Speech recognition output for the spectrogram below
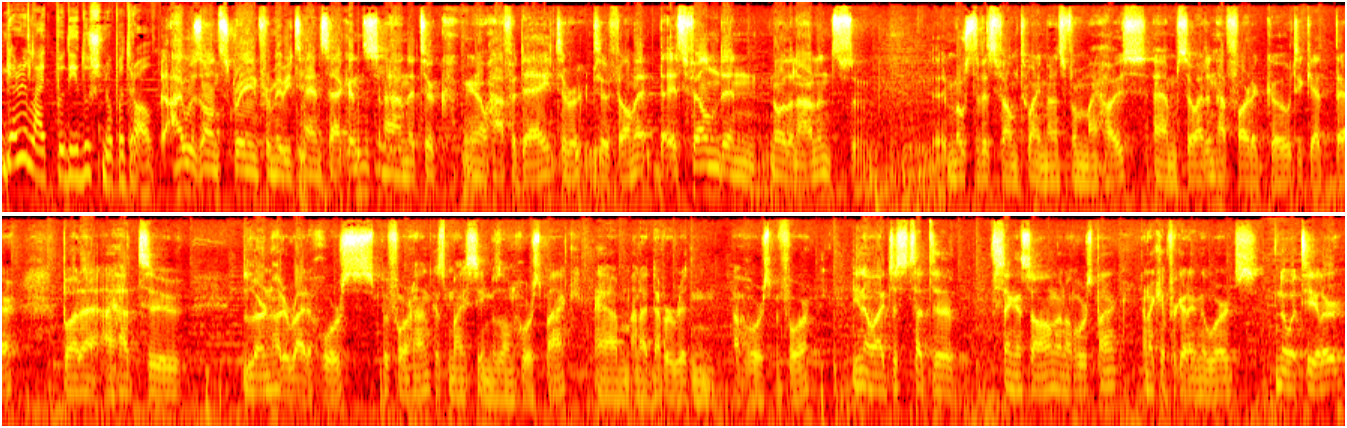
Gary Lightbody do Snow Patrol. I was on screen for maybe 10 seconds and it took, you know, half a day to, to film it. It's filmed in Northern Ireland. So uh, most of it's filmed 20 minutes from my house, um, so I didn't have far to go to get there. But uh, I had to learn how to ride a horse beforehand because my scene was on horseback um, and I'd never ridden a horse before. You know, I just had to sing a song on a horseback and I kept forgetting the words. Noah Taylor,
